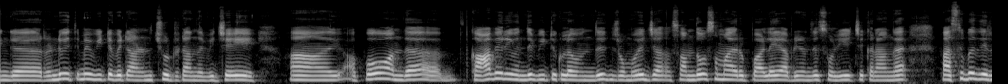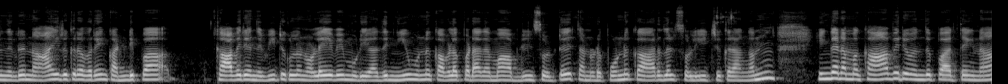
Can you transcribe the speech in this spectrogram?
எங்கள் ரெண்டு பேர்த்தையுமே வீட்டை விட்டு அனுப்பிச்சி விட்டுட்டான் அந்த விஜய். அப்போது அந்த காவேரி வந்து வீட்டுக்குள்ளே வந்து ரொம்பவே ஜ சந்தோஷமாக இருப்பாளே அப்படின்னு வந்து சொல்லி வச்சுக்கிறாங்க பசுபதி இருந்துக்கிட்டு நான் இருக்கிற வரையும் கண்டிப்பாக காவேரி அந்த வீட்டுக்குள்ளே நுழையவே முடியாது. நீ ஒன்றும் கவலைப்படாதம்மா அப்படின்னு சொல்லிட்டு தன்னோட பொண்ணுக்கு ஆறுதல் சொல்லிட்டு இருக்கிறாங்க. இங்கே நம்ம காவேரி வந்து பார்த்திங்கன்னா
